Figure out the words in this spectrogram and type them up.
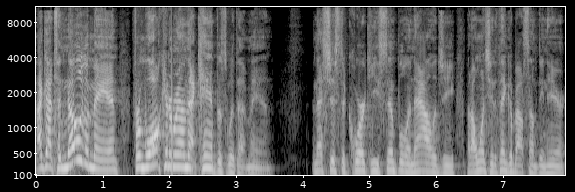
I got to know the man from walking around that campus with that man. And that's just a quirky, simple analogy, but I want you to think about something here.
